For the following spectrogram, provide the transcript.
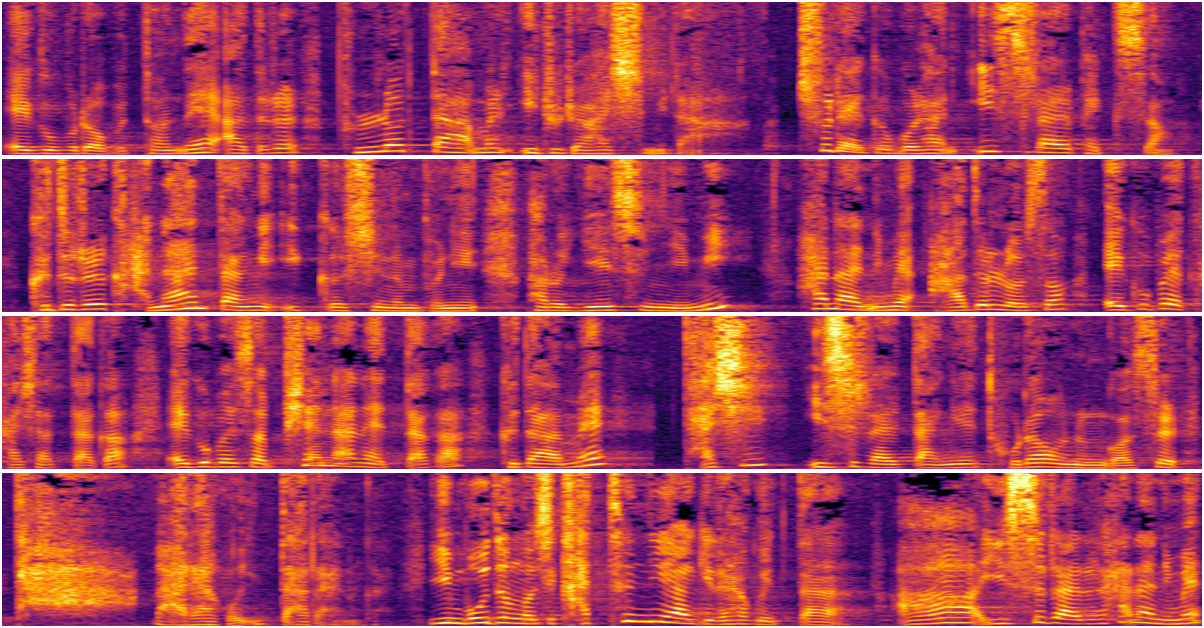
애굽으로부터 내 아들을 불렀다 함을 이루려 하심이라. 출애굽을 한 이스라엘 백성 그들을 가나안 땅에 이끄시는 분이 바로 예수님이 하나님의 아들로서 애굽에 가셨다가 애굽에서 피난했다가 그 다음에 다시 이스라엘 땅에 돌아오는 것을 다 말하고 있다라는 거예요. 이 모든 것이 같은 이야기를 하고 있다. 아, 이스라엘은 하나님의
